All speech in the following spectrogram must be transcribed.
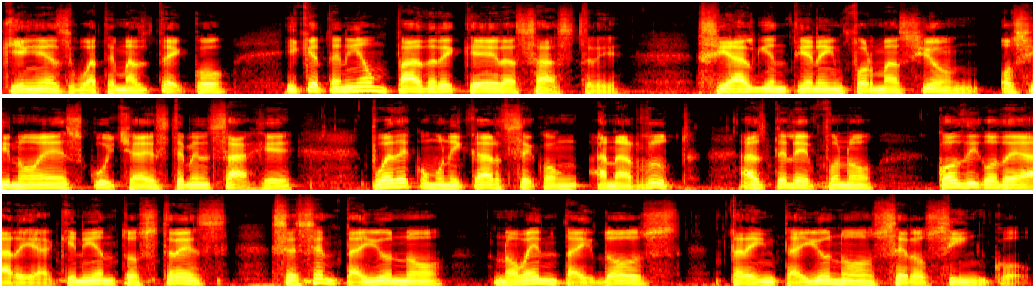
quien es guatemalteco y que tenía un padre que era sastre. Si alguien tiene información o si Noé escucha este mensaje, puede comunicarse con Ana Ruth al teléfono código de área 503 61 92 3105.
